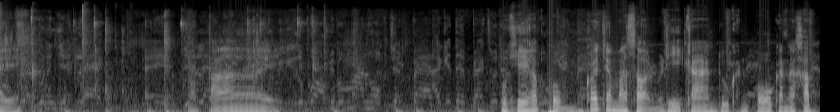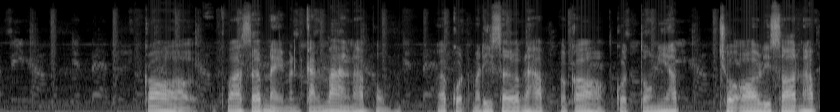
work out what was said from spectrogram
ยเอาตาย โอเคครับผมก็จะมาสอนวิธีการดูกันโปรกันนะครับ ก็ว่าเซิร์ฟไหนมันกันบ้างนะครับผม ก็กดมาที่เซิร์ฟนะครับ แล้วก็กดตรงนี้ครับ show all resource นะครับ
